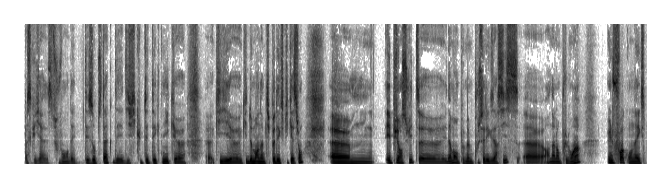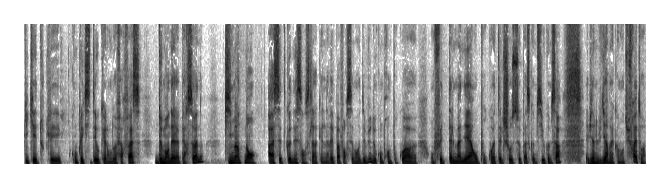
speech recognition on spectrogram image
parce qu'il y a souvent des, obstacles, des difficultés techniques qui, qui demandent un petit peu d'explication. et puis ensuite, évidemment, on peut même pousser l'exercice en allant plus loin. Une fois qu'on a expliqué toutes les complexités auxquelles on doit faire face, demander à la personne qui maintenant a cette connaissance-là qu'elle n'avait pas forcément au début, de comprendre pourquoi euh, on fait de telle manière ou pourquoi telle chose se passe comme ci ou comme ça, et eh bien de lui dire bah, comment tu ferais toi?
